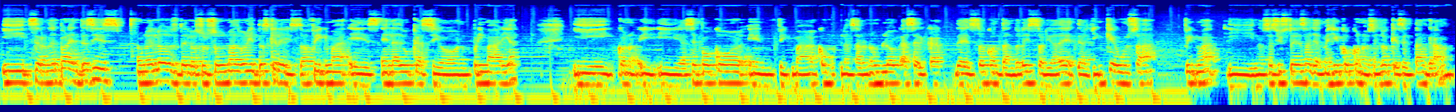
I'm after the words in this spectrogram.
Y cerrando el paréntesis, uno de los, de los usos más bonitos que le he visto a Figma es en la educación primaria y, y, hace poco en Figma lanzaron un blog acerca de esto contando la historia de, de, alguien que usa Figma y no sé si ustedes allá en México conocen lo que es el Tangram,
